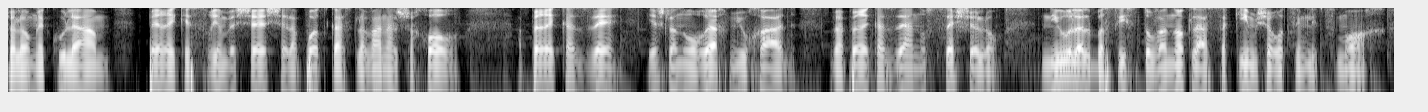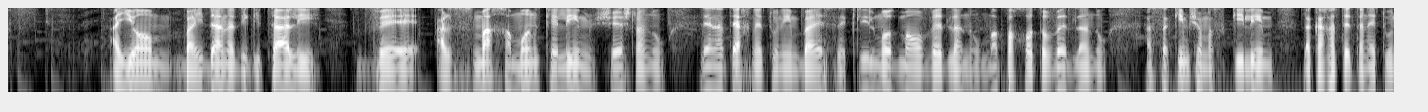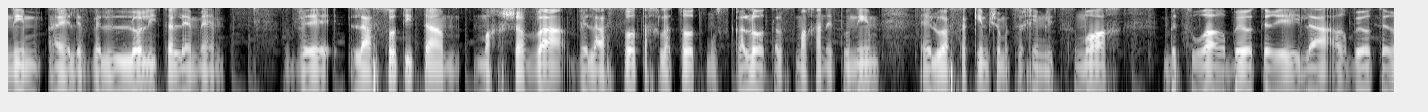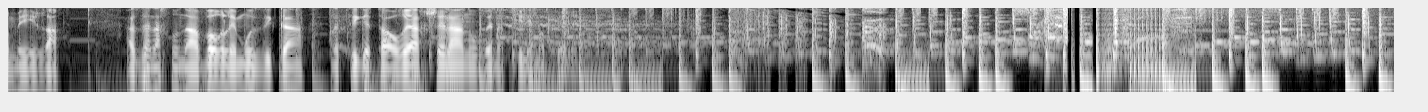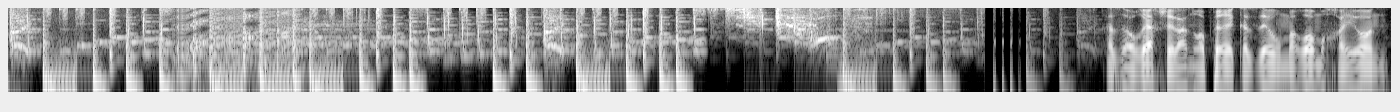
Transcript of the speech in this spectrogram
שלום לכולם, פרק 26 של הפודקאסט לבן על שחור. הפרק הזה יש לנו אורח מיוחד, והפרק הזה הנושא שלו, ניהול על בסיס תובנות לעסקים שרוצים לצמוח. היום, בעידן הדיגיטלי, ועל סמך המון כלים שיש לנו לנתח נתונים בעסק, ללמוד מה עובד לנו, מה פחות עובד לנו, עסקים שמשכילים לקחת את הנתונים האלה ולא להתעלם מהם ולעשות איתם מחשבה ולעשות החלטות מושכלות על סמך הנתונים, אלו עסקים שמצליחים לצמוח בצורה הרבה יותר יעילה, הרבה יותר מהירה. אז אנחנו נעבור למוזיקה, נציג את האורח שלנו ונתחיל עם הפרק. אז האורח שלנו, הפרק הזה, הוא מרום אוחיון.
